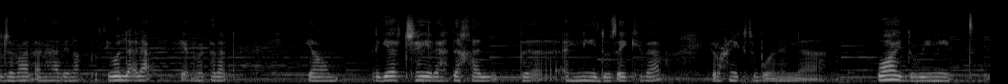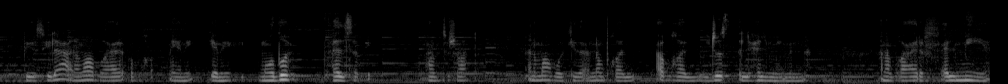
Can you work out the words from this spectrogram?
الجمال؟ أنا هذه نقطتي. ولا لا؟ يعني مثلا يوم لقيت شيء له دخل بالنيد وزي كذا يروحون يكتبون إن why do we need. Beauty لا أنا ما أبغى أبغى يعني يعني موضوع فلسفي فهمت شلون؟ أنا ما أبغى كذا أنا أبغى أبغى الجزء العلمي منه أنا أبغى أعرف علميا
